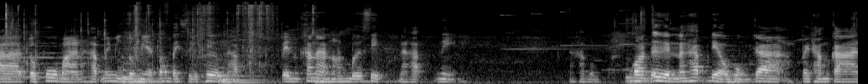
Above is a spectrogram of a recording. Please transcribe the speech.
อ่าตัวผู้มานะครับ ไม่มีตัวเมียต้องไปซื้อเพิ่มนะครับ เป็นขนาดน็อตเบอร์สิบนะครับนี่นะครับผมก่อนอื่นนะครับ เดี๋ยวผมจะไปทำการ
